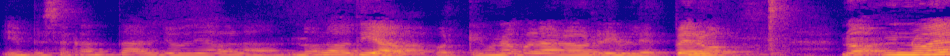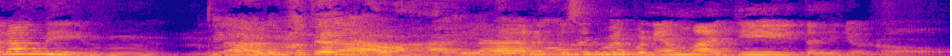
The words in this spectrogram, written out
y empecé a cantar. Yo odiaba la, no la odiaba porque es una palabra horrible, pero no, no era mi. Claro, no te hallabas Claro, entonces me ponían mallitas y yo no,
